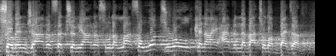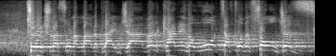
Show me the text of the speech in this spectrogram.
So then Jabir said to him, Ya Rasulullah, so what role can I have in the battle of Badr? To which Rasulullah replied, Jabir, carry the water for the soldiers.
